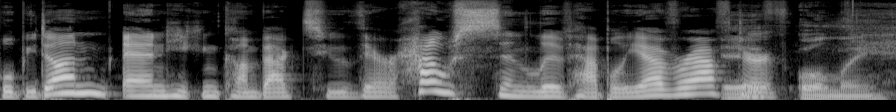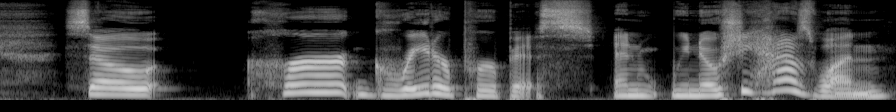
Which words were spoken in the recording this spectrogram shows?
will be done, and he can come back to their house and live happily ever after. if only. So her greater purpose, and we know she has one,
